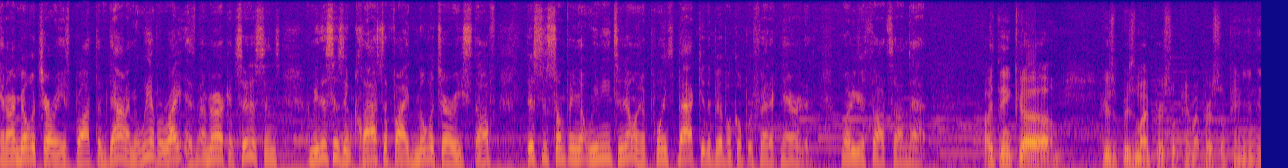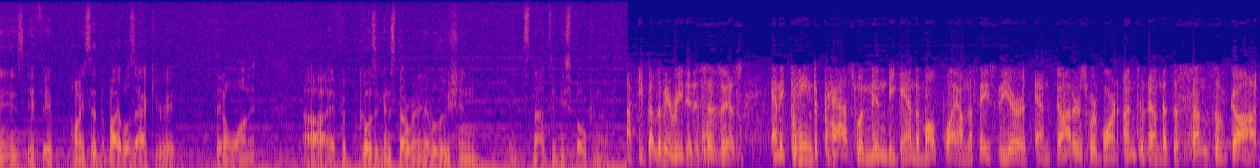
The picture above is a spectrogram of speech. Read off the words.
and our military has brought them down, I mean, we have a right as American citizens. I mean, this isn't classified military stuff. This is something that we need to know, and it points back to the biblical prophetic narrative. What are your thoughts on that? I think uh, here's, here's my personal opinion. My personal opinion is if it points that the Bible's accurate, they don't want it. Uh, if it goes against Darwinian evolution, it's not to be spoken of. But let me read it. It says this And it came to pass when men began to multiply on the face of the earth, and daughters were born unto them, that the sons of God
